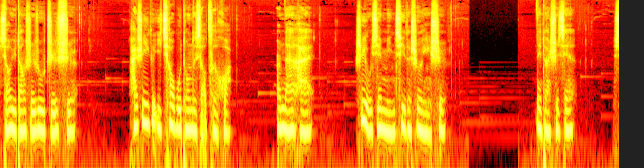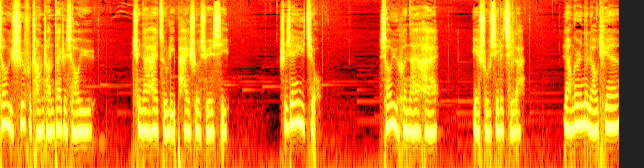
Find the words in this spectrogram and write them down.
小雨当时入职时还是一个一窍不通的小策划，而男孩是有些名气的摄影师。那段时间，小雨师傅常常带着小雨。去男孩组里拍摄学习，时间一久，小雨和男孩也熟悉了起来。两个人的聊天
